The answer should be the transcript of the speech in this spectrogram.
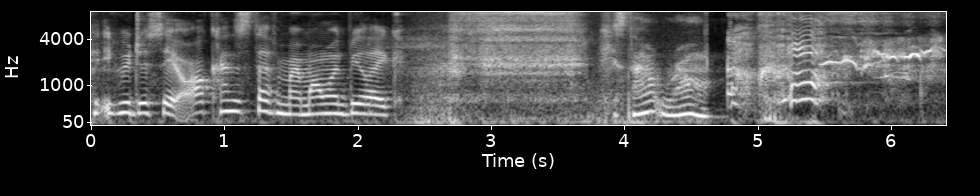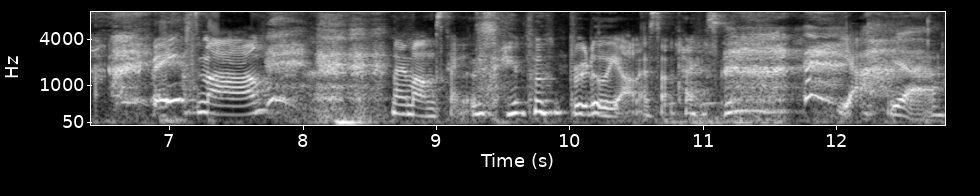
he would just say all kinds of stuff, and my mom would be like, he's not wrong. Thanks, mom. My mom's kind of the same, brutally honest sometimes. Yeah. Yeah.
